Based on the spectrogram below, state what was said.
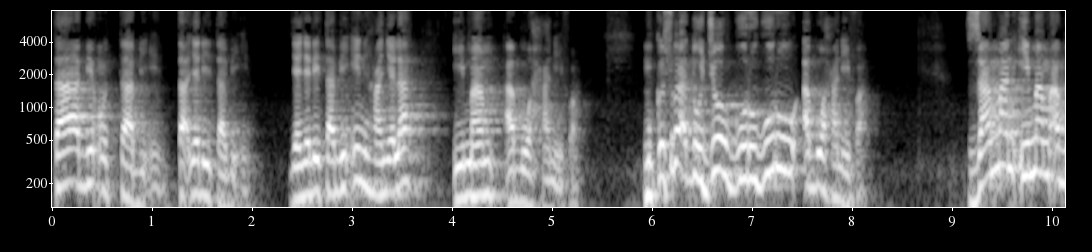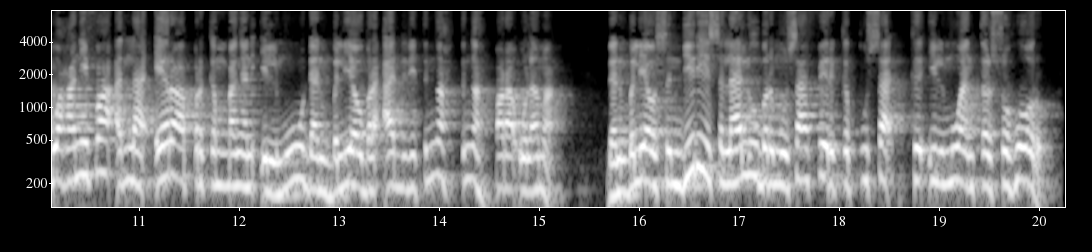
tabi'ut tabi'in. Tak jadi tabi'in. Yang jadi tabi'in hanyalah Imam Abu Hanifah. Muka surat tujuh, guru-guru Abu Hanifah. Zaman Imam Abu Hanifah adalah era perkembangan ilmu dan beliau berada di tengah-tengah para ulama dan beliau sendiri selalu bermusafir ke pusat keilmuan tersohor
